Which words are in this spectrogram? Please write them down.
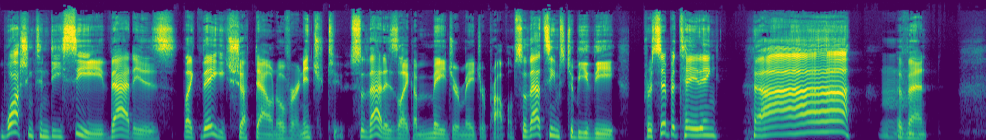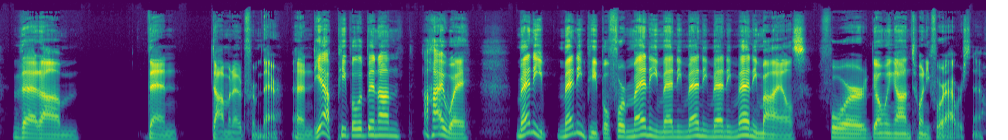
Washington D.C., that is like they shut down over an inch or two, so that is like a major, major problem. So that seems to be the precipitating ah Hmm. event that um then dominoed from there. And yeah, people have been on a highway, many, many people for many, many, many, many, many miles for going on twenty four hours now.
